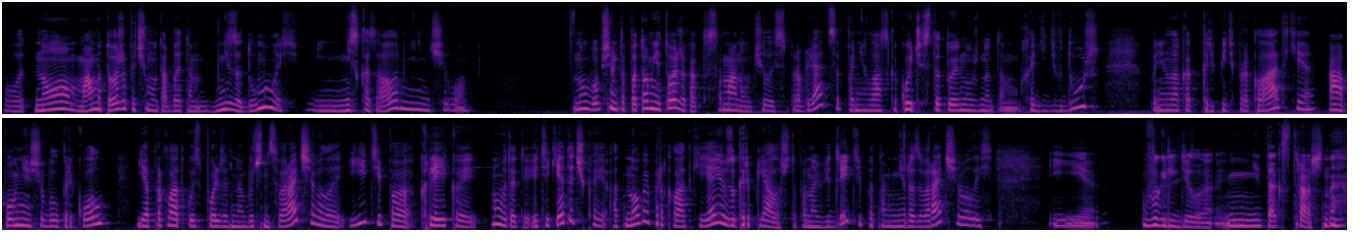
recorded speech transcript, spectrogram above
Вот. Но мама тоже почему-то об этом не задумалась и не сказала мне ничего. Ну, в общем-то, потом я тоже как-то сама научилась справляться, поняла, с какой частотой нужно там ходить в душ, поняла, как крепить прокладки. А, помню, еще был прикол. Я прокладку использованную обычно сворачивала и типа клейкой, ну вот этой этикеточкой от новой прокладки я ее закрепляла, чтобы она в ведре типа там не разворачивалась и выглядела не так страшно.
